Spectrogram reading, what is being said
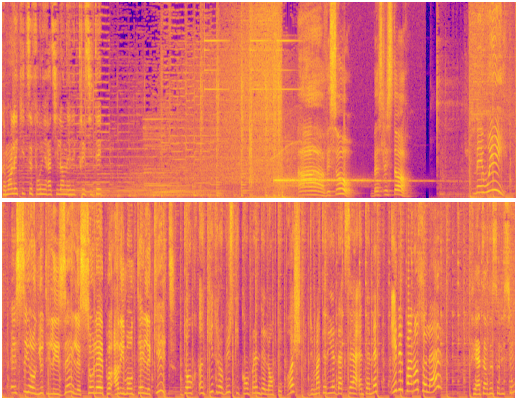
comment kit se fournira-t-il en électricité? Ah, vaisseau Baisse les stores Mais oui Et si on utilisait le soleil pour alimenter le kit? Donc, un kit robuste qui comprenne des lampes de poche, du matériel d'accès à Internet et des panneaux solaires? Créateur de solutions?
